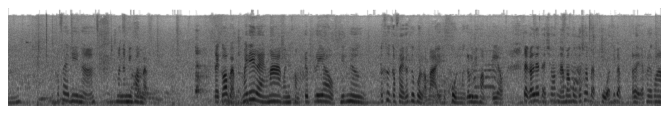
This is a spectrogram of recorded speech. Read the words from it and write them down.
อืมกาแฟดีนะ มันจะมีความแบบ แต่ก็แบบไม่ได้แรงมากมันมีความเปรี้ยวๆนิดนึง ก็คือกาแฟก็คือผลไม้ทุกคนมันก็เลยมีความเปรี้ยว แต่ก็แล้วแต่ชอบนะ บางคนก็ชอบแบบถั่วที่แบบอะไรนะเขาเรียกว่า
